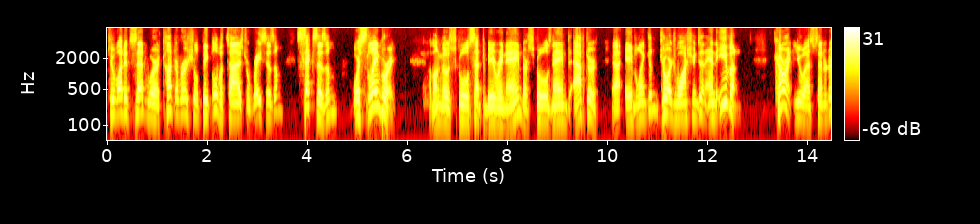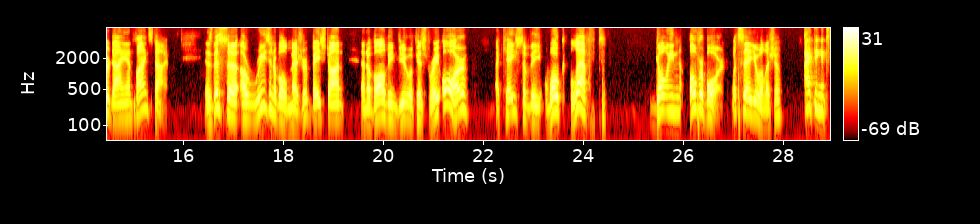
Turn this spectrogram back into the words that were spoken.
to what it said were controversial people with ties to racism, sexism, or slavery. Among those schools set to be renamed are schools named after uh, Abe Lincoln, George Washington, and even current U.S. Senator Dianne Feinstein. Is this a, a reasonable measure based on an evolving view of history or a case of the woke left going overboard? What say you, Alicia? I think it's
